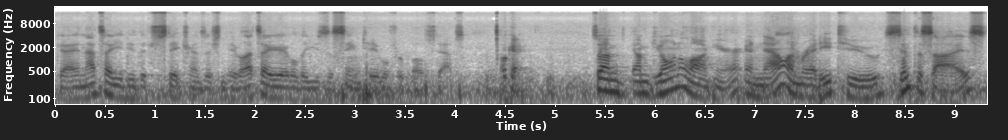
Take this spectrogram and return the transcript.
Okay, and that's how you do the state transition table. That's how you're able to use the same table for both steps. Okay, so I'm, I'm going along here, and now I'm ready to synthesize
